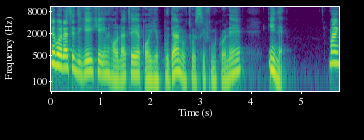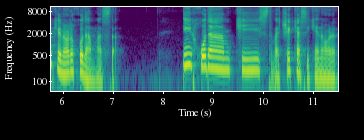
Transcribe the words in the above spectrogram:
عبارت دیگه ای که این حالت قایب بودن رو توصیف می‌کنه اینه. من کنار خودم هستم. این خودم کیست و چه کسی کنار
